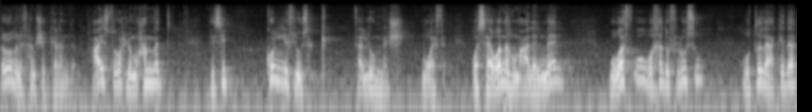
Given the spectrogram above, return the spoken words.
قالوا له ما نفهمش الكلام ده. عايز تروح لمحمد تسيب كل فلوسك. فقال لهم ماشي موافق. وساومهم على المال ووافقوا وخدوا فلوسه وطلع كده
